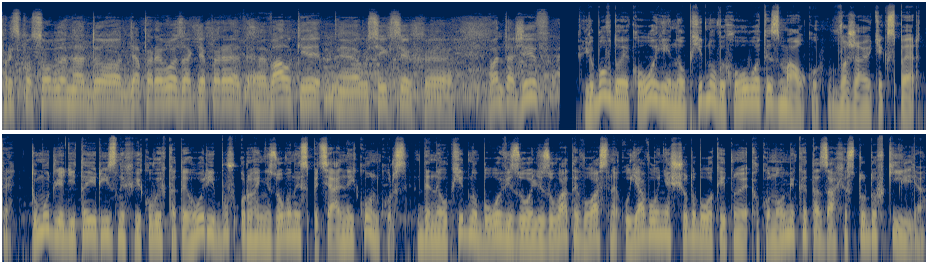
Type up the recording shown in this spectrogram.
приспособлена до, для перевозок, для перевалки е, усіх цих е, вантажів. Любов до екології необхідно виховувати з малку, вважають експерти. Тому для дітей різних вікових категорій був організований спеціальний конкурс, де необхідно було візуалізувати власне уявлення щодо блакитної економіки та захисту довкілля.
